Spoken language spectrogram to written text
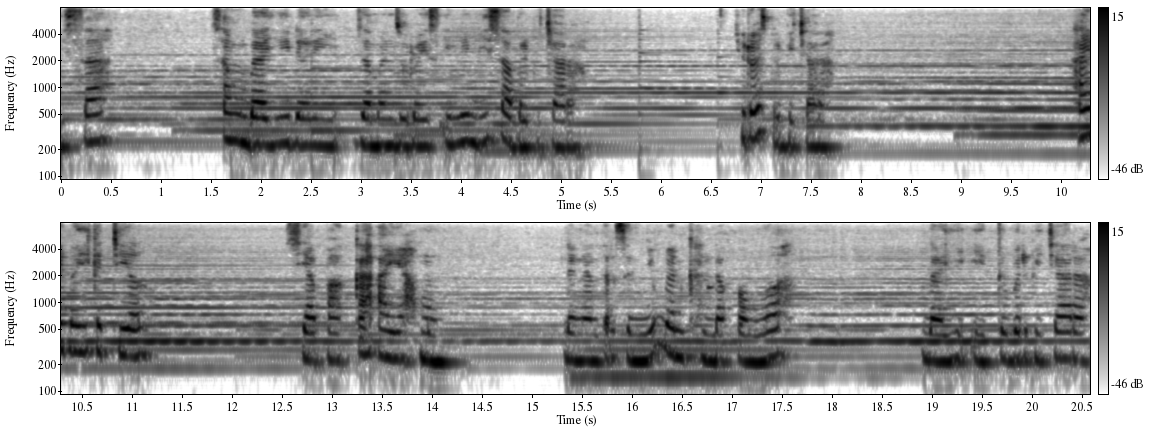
Isa, sang bayi dari zaman Zurois ini bisa berbicara. Zurois berbicara, Hai bayi kecil, siapakah ayahmu? Dengan tersenyum dan kehendak Allah, bayi itu berbicara,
